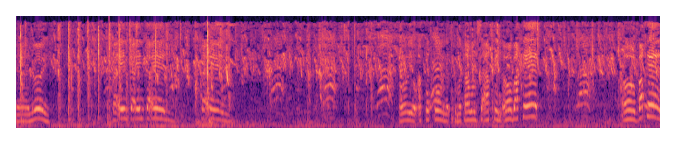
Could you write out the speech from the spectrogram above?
Yan, uy. Kain, kain, kain. Kain. Oh, yung apo ko, tumatawag sa akin. Oh, bakit? Oh, bakit?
